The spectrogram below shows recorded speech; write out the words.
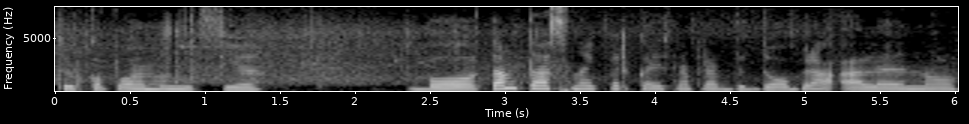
Tylko po amunicję. Bo tamta snajperka jest naprawdę dobra, ale no...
